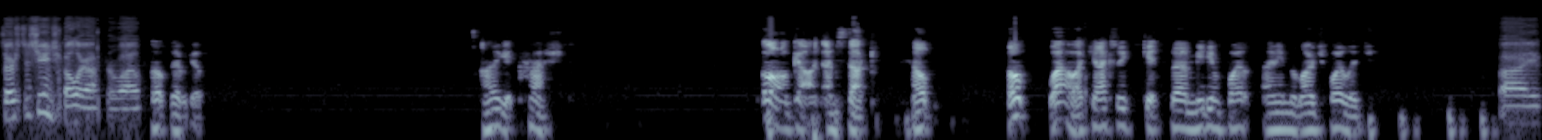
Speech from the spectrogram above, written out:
Starts to change color after a while. Oh, there we go. I'm gonna get crushed. Oh god, I'm stuck. Help. Oh, wow, I can actually get the medium foil, I mean the large foliage. Five.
